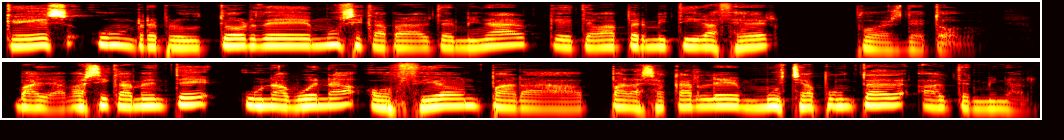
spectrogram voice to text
que es un reproductor de música para el terminal que te va a permitir hacer pues de todo. Vaya, básicamente una buena opción para, para sacarle mucha punta al terminal.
